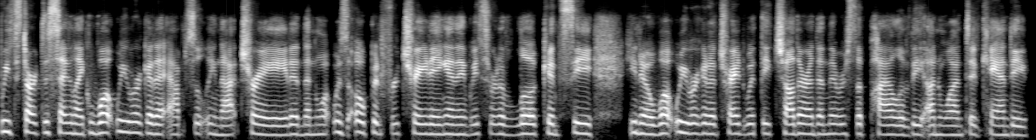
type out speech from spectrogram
we'd start to say like what we were going to absolutely not trade, and then what was open for trading, and then we sort of look and see, you know, what we were going to trade with each other. And then there was the pile of the unwanted candy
